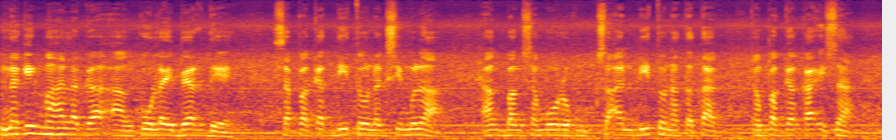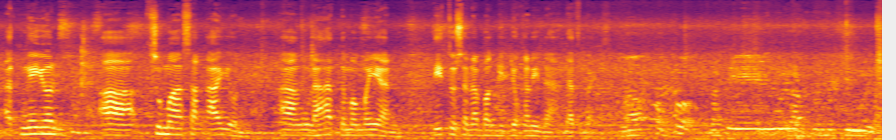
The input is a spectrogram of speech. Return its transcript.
naging mahalaga ang kulay berde sapagkat dito nagsimula ang Bangsamoro kung saan dito natatag ang pagkakaisa at ngayon ah, sumasang-ayon ang lahat ng mamayan dito sa nabanggit nyo kanina. That's right. Ah, opo, kasi mula po simula,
